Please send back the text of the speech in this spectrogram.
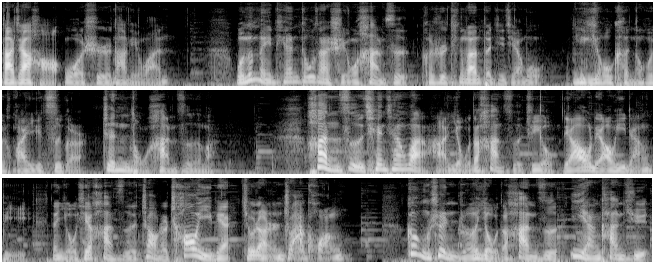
大家好，我是大力丸。我们每天都在使用汉字，可是听完本期节目，你有可能会怀疑自个儿真懂汉字吗？汉字千千万哈，有的汉字只有寥寥一两笔，那有些汉字照着抄一遍就让人抓狂。更甚者，有的汉字一眼看去，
